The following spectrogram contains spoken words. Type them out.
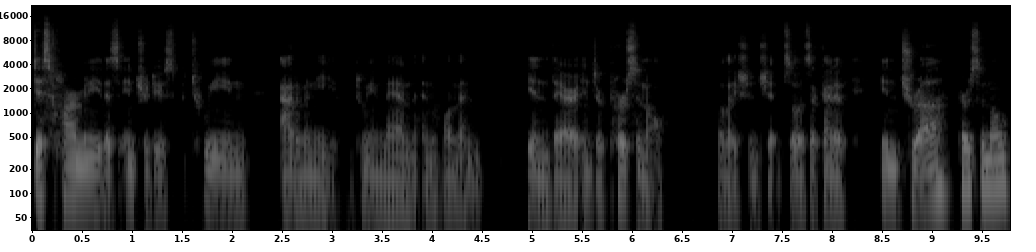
disharmony that's introduced between adam and eve between man and woman in their interpersonal relationship. So it's a kind of intrapersonal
